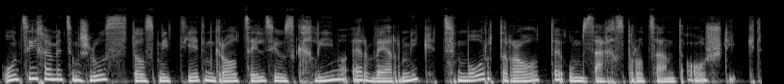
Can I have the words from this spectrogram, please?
und sie kommen zum Schluss, dass mit jedem Grad Celsius Klimaerwärmung die Mordrate um 6% ansteigt.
